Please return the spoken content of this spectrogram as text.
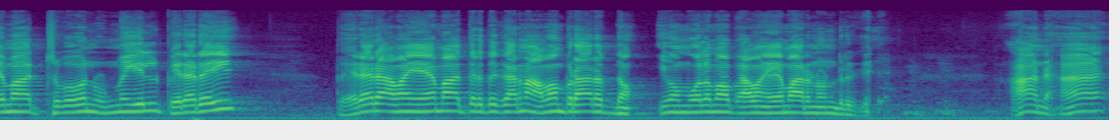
ஏமாற்றுபவன் உண்மையில் பிறரை பிறரை அவன் ஏமாத்துறதுக்கு காரணம் அவன் பிராரப்தம். இவன் மூலமாக அவன் ஏமாறணுன்னு இருக்கு ஆனால்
